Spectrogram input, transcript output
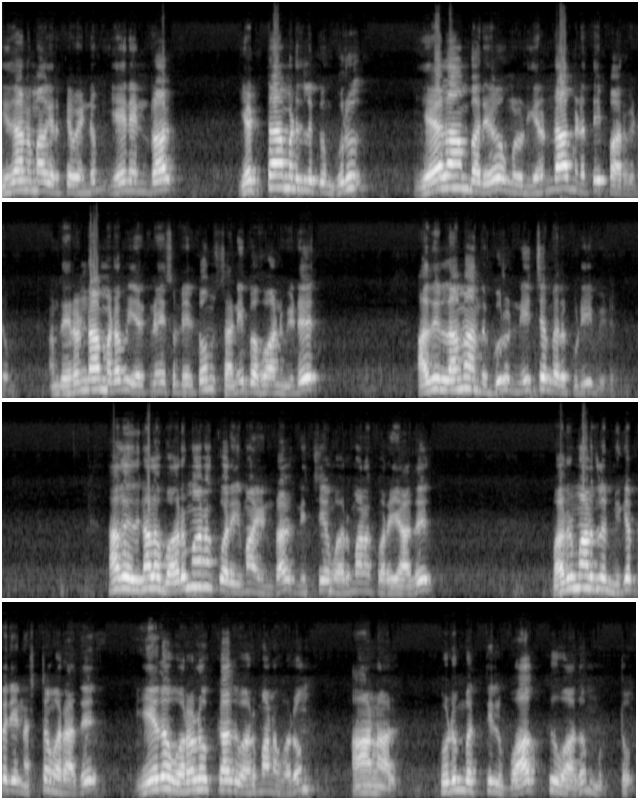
நிதானமாக இருக்க வேண்டும். ஏனென்றால் எட்டாம் இடத்தில் இருக்கும் குரு ஏழாம் பார்வையோ உங்களுடைய இரண்டாம் இடத்தை பார்வையிடும். அந்த இரண்டாம் இடம் ஏற்கனவே சொல்லியிருக்கோம் சனி பகவான் வீடு. அது இல்லாமல் அந்த குரு நீச்சம் பெறக்கூடிய வீடு. ஆக இதனால வருமானம் குறையுமா என்றால் நிச்சயம் வருமானம் குறையாது. வருமானத்தில் மிகப்பெரிய நஷ்டம் வராது. ஏதோ ஓரளவுக்காவது வருமானம் வரும். ஆனால் குடும்பத்தில் வாக்குவாதம் முட்டும்.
